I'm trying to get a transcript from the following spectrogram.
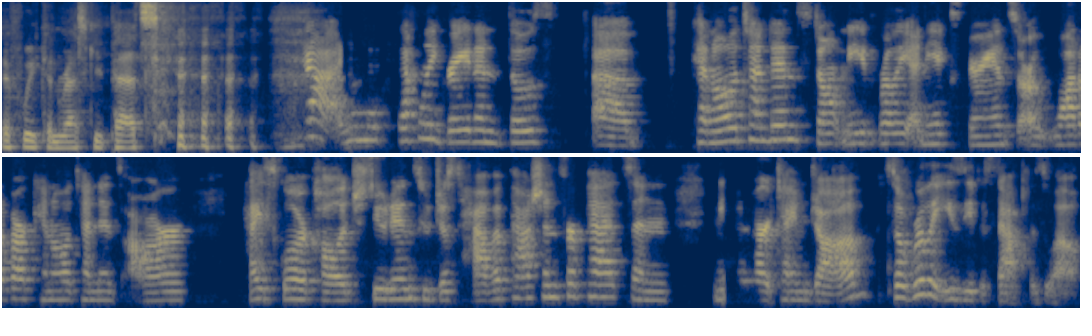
if we can rescue pets. yeah, I mean it's definitely great, and those uh, kennel attendants don't need really any experience. Or a lot of our kennel attendants are high school or college students who just have a passion for pets and need a part time job. So really easy to staff as well.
